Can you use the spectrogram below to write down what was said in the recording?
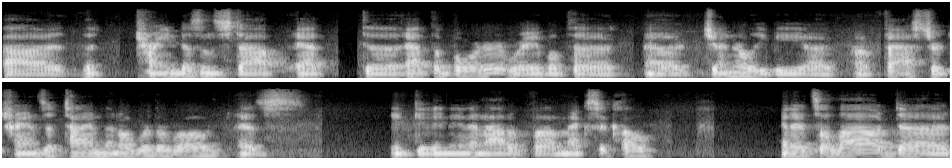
the train doesn't stop at at the border. We're able to uh, generally be a, a, faster transit time than over the road as getting in and out of uh, Mexico. And it's allowed uh,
